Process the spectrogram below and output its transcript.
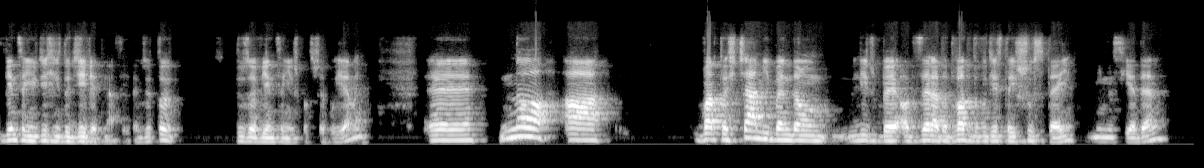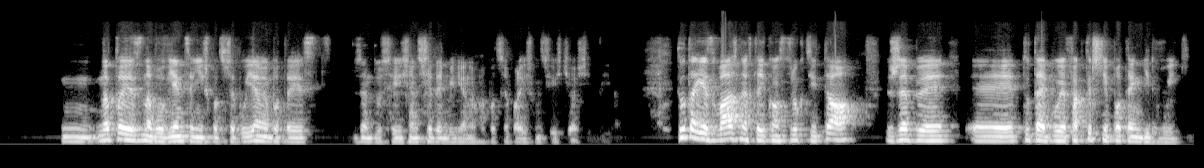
więcej niż 10 do 19, także to dużo więcej niż potrzebujemy. E, no a wartościami będą liczby od 0 do 2 do 26 minus 1. Mm, no to jest znowu więcej niż potrzebujemy, bo to jest rzędu 67 milionów, a potrzebowaliśmy 38 milionów. Tutaj jest ważne w tej konstrukcji to, żeby y, tutaj były faktycznie potęgi dwójki.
